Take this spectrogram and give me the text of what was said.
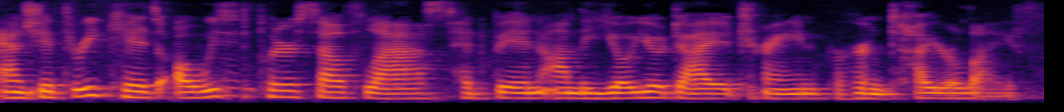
And she had three kids, always put herself last, had been on the yo yo diet train for her entire life.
